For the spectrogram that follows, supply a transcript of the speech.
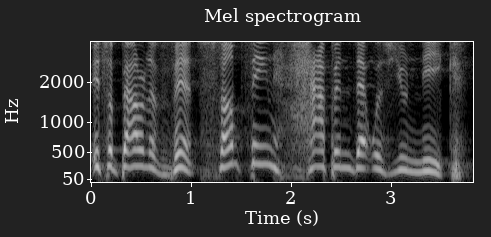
It's about an event. Something happened that was unique.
